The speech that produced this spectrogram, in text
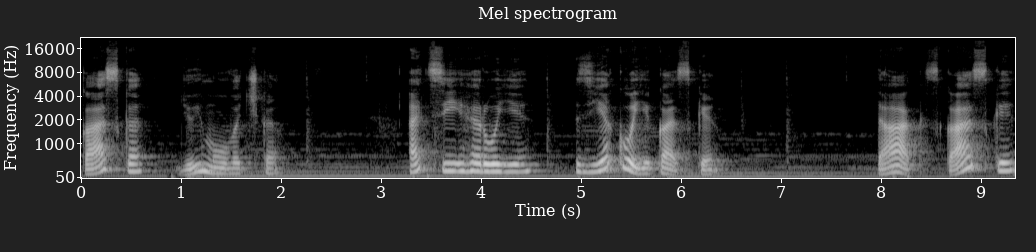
казка Дюймовочка. А ці герої з якої казки? Так, з казки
